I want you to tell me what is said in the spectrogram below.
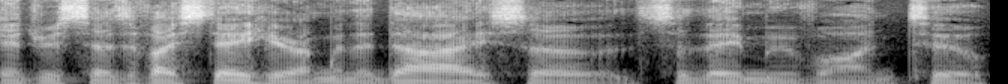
Andrea says, if I stay here, I'm going to die. So, so they move on too.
